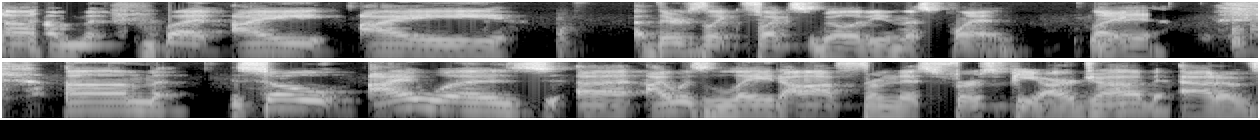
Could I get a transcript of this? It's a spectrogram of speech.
um, but I I there's like flexibility in this plan. Like, yeah, yeah. um, so I was uh, I was laid off from this first PR job out of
